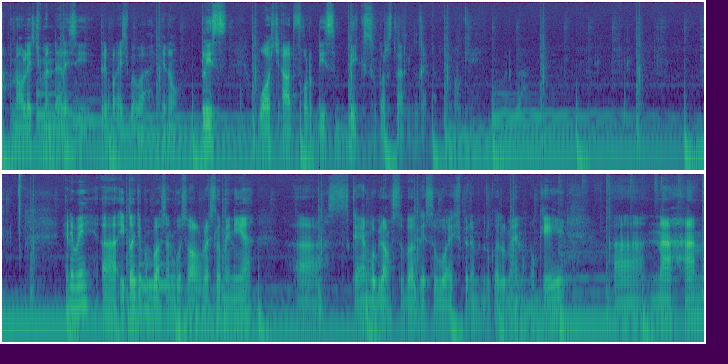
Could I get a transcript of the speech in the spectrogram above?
acknowledgement dari si Triple H bahwa you know please watch out for this big superstar gitu kayak oke okay, anyway uh, itu aja pembahasan gue soal WrestleMania. Uh, kayak yang gue bilang sebagai sebuah eksperimen menurut gue lumayan oke. Okay. uh, nahan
